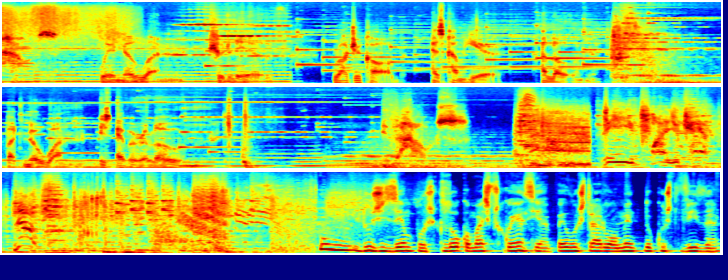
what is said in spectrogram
house where no one should live. Roger Cobb has come here alone. But no one is ever alone in the house. Leave while you can. Um dos exemplos que dou com mais frequência para ilustrar o aumento do custo de vida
